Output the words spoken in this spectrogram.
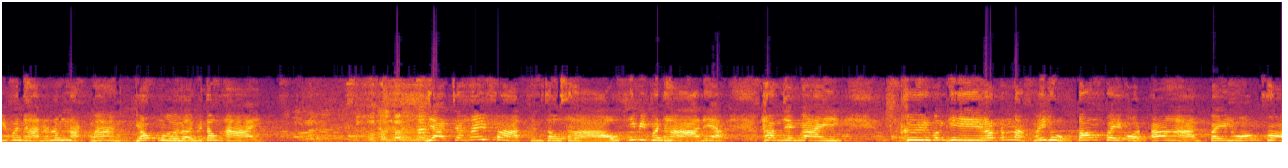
มีปัญหาเรื่องน้ำหนักมากยกมือเลยไม่ต้องอาย อยากจะให้ฝากถึงสาวๆที่มีปัญหาเนี่ยทำยังไง คือบางทีรับน้ำหนักไม่ถูกต้องไปอดอาหารไปล้วงคอ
